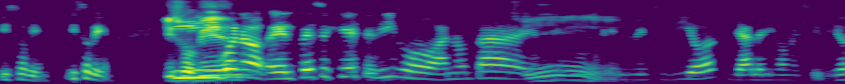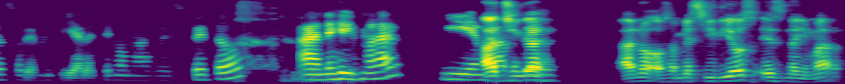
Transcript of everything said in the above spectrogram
hizo bien, hizo bien. Hizo y bien. bueno, el PSG, te digo, anota el, Sí. el Messi Dios, ya le digo Messi Dios, obviamente ya le tengo más respeto a Neymar y ah, Mbappé. chinga. Ah, no, o sea, Messi Dios es Neymar.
